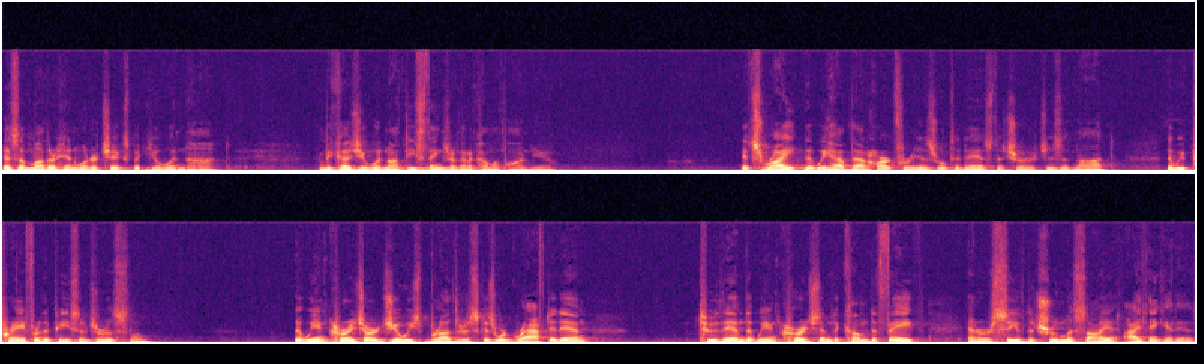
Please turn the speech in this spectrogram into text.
as a mother hen would her chicks, but you would not. And because you would not, these things are going to come upon you. It's right that we have that heart for Israel today as the church, is it not? That we pray for the peace of Jerusalem. That we encourage our Jewish brothers because we're grafted in to them, that we encourage them to come to faith and receive the true Messiah? I think it is.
